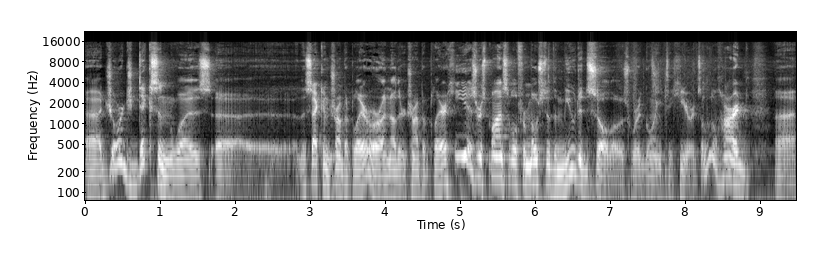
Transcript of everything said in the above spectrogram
Uh, George Dixon was uh, the second trumpet player, or another trumpet player. He is responsible for most of the muted solos we're going to hear. It's a little hard uh,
